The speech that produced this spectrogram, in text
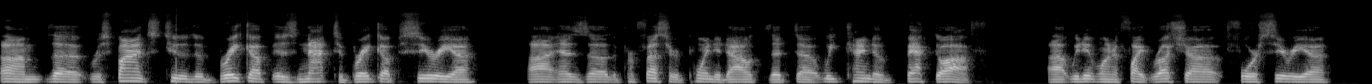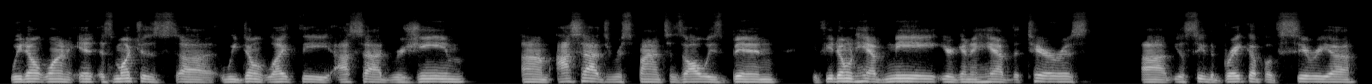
um, the response to the breakup is not to break up Syria, uh, as uh, the professor pointed out, that uh, we kind of backed off. Uh, we didn't want to fight Russia for Syria. We don't want as much as uh, we don't like the Assad regime um, Assad's response has always been if you don't have me, you're going to have the terrorists. Uh, you'll see the breakup of Syria.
